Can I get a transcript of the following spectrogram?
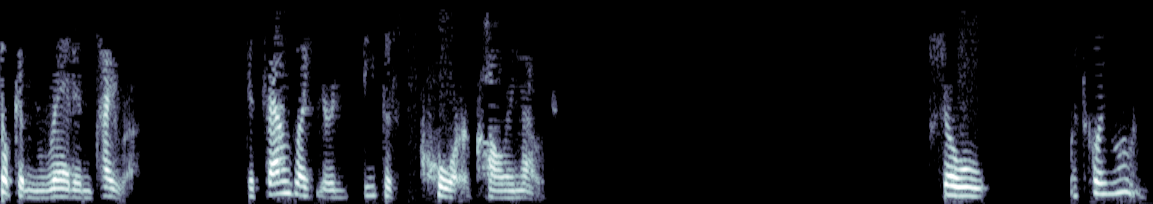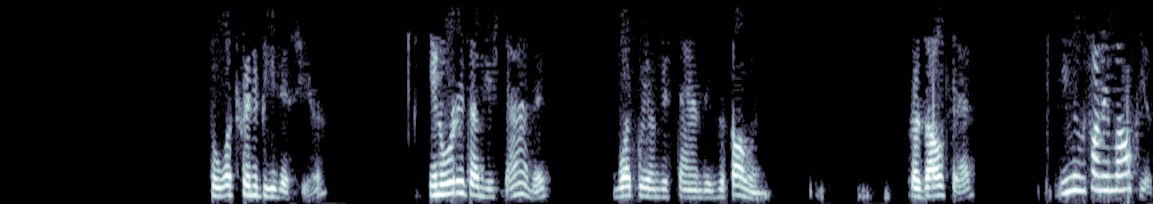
psukim read in Torah. It sounds like your deepest core calling out. So what's going on? So what's going to be this year? In order to understand it, what we understand is the following. Chazal said, "You funny Malchus.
